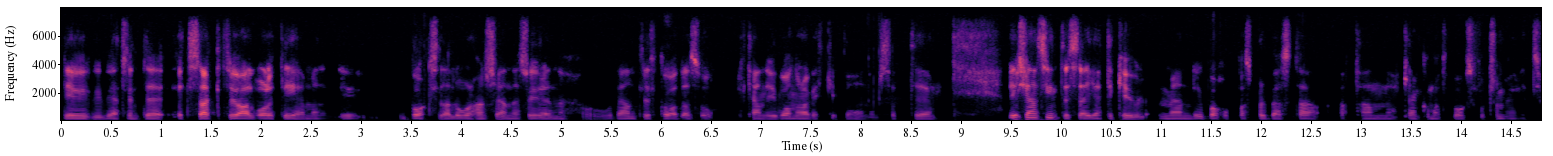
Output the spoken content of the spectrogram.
det, vi vet inte exakt hur allvarligt det är, men i baksida lår han känner så är det en ordentlig skada så kan det ju vara några veckor på honom. Så att, eh, det känns inte så jättekul, men det är bara att hoppas på det bästa, att han kan komma tillbaka så fort som möjligt.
